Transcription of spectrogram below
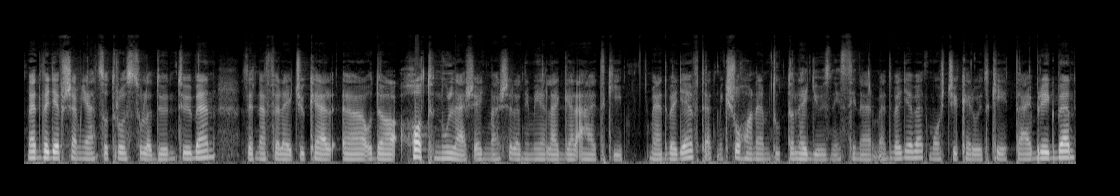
Medvegyev sem játszott rosszul a döntőben, azért ne felejtsük el, oda 6 0 egymás elleni mérleggel állt ki Medvegyev, tehát még soha nem tudta legyőzni Sziner Medvegyevet, most sikerült két tiebreakben,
